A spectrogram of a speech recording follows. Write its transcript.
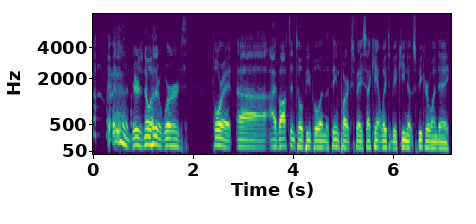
there's no other words for it. Uh, I've often told people in the theme park space, I can't wait to be a keynote speaker one day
